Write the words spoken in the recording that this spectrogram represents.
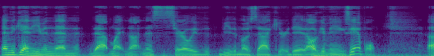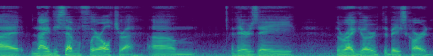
And again, even then, that might not necessarily be the most accurate data. I'll give you an example. Uh, 97 Fleer Ultra. Um, there's a the regular, the base card.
